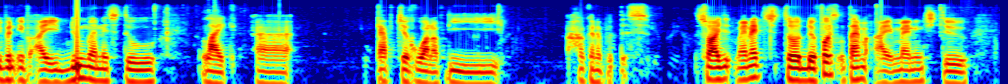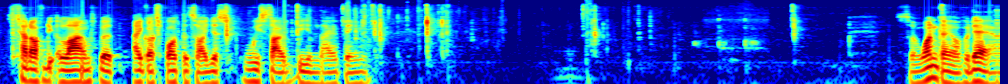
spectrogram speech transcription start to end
even if I do manage to like uh, capture one of the how can I put this? So I managed. So the first time I managed to shut off the alarms, but I got spotted, so I just restarted the entire thing. So one guy over there.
